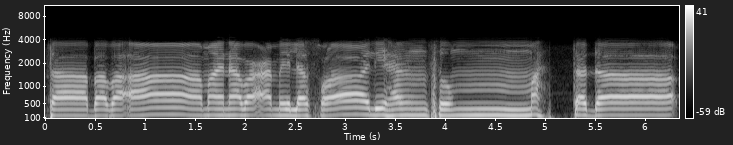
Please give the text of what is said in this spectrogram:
تاب وآمن وعمل صالحا ثم اهتدى.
